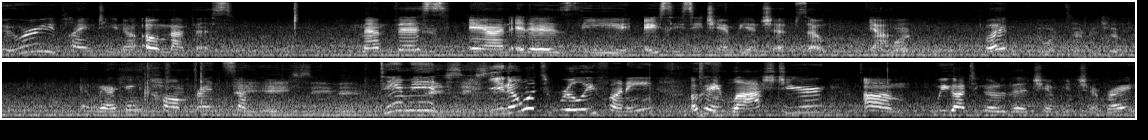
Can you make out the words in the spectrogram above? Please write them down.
who are you playing? Do you know? Oh, Memphis. Memphis, and it is the ACC championship. So yeah. What? What? What championship? American Conference. Some... Damn it! ACC. You know what's really funny? Okay, last year um, we got to go to the championship, right?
